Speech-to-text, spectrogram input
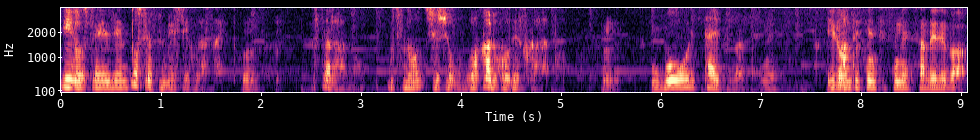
理路整然と説明してくださいと。うん。そしたらあのうちの首相も分かる子ですからと。うん、合理タイプなんでね。理論的に説明されれば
